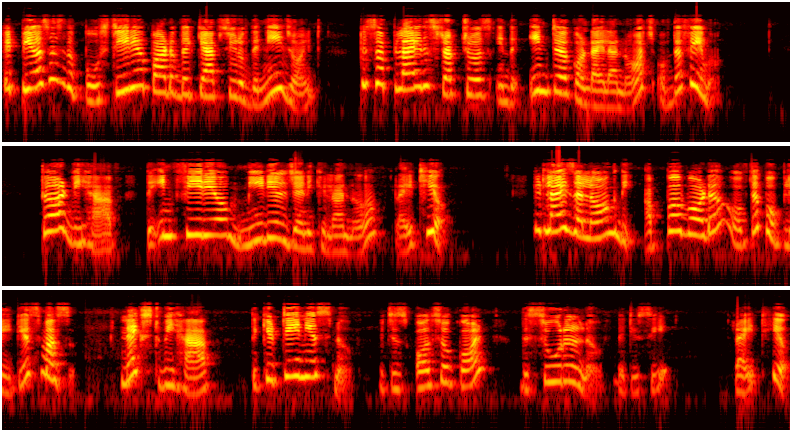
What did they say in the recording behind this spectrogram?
It pierces the posterior part of the capsule of the knee joint to supply the structures in the intercondylar notch of the femur. Third, we have the inferior medial genicular nerve right here. It lies along the upper border of the popliteus muscle. Next, we have the cutaneous nerve, which is also called the sural nerve that you see right here.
